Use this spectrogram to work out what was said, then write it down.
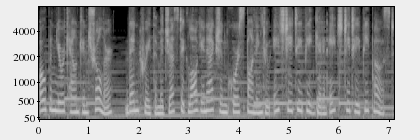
Open your account controller, then create the Majestic login action corresponding to HTTP GET and HTTP POST.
